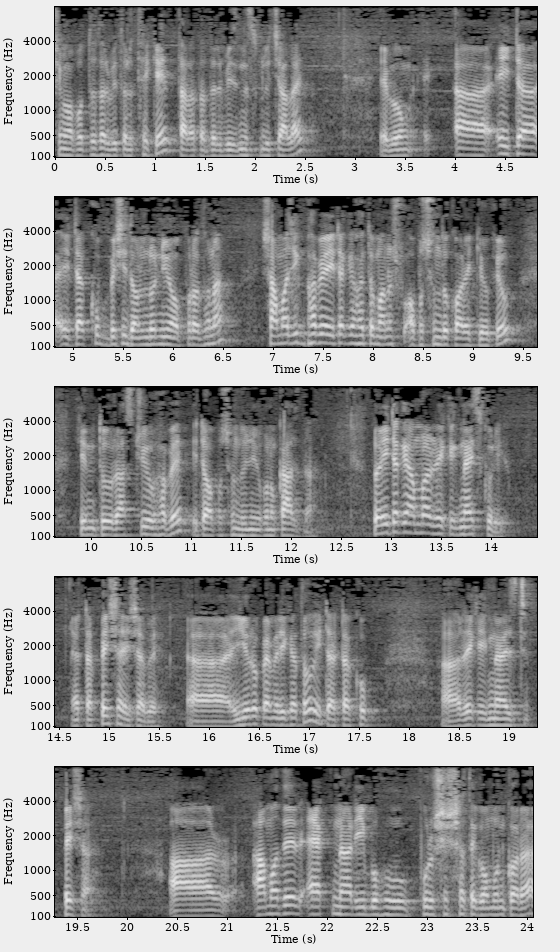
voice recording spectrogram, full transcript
সীমাবদ্ধতার ভিতরে থেকে তারা তাদের বিজনেসগুলি চালায় এবং এইটা, এটা খুব বেশি দণ্ডনীয় অপরাধ না। সামাজিকভাবে এটাকে হয়তো মানুষ অপছন্দ করে কেউ কেউ, কিন্তু রাষ্ট্রীয়ভাবে এটা অপছন্দনীয় কোনো কাজ না। তো এইটাকে আমরা রেকগনাইজ করি। একটা পেশা হিসাবে। ইউরোপ, আমেরিকাতেও এটা একটা খুব রেকগনাইজড পেশা। আর আমাদের এক নারী বহু পুরুষের সাথে গমন করা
